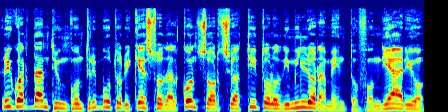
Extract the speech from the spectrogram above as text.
riguardanti un contributo richiesto dal Consorzio a titolo di miglioramento fondiario.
